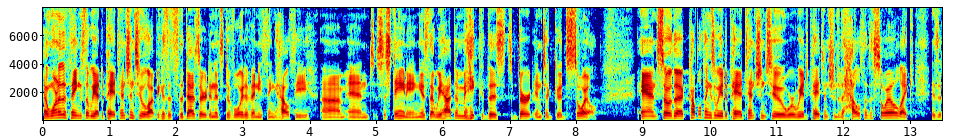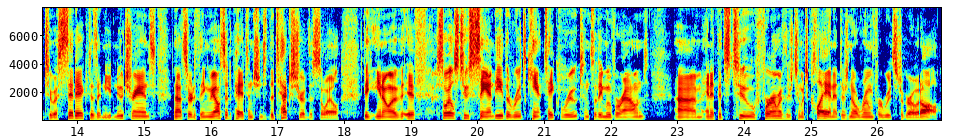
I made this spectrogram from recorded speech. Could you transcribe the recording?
And one of the things that we had to pay attention to a lot because it's the desert and it's devoid of anything healthy um, and sustaining is that we had to make this dirt into good soil. And so the couple things that we had to pay attention to were we had to pay attention to the health of the soil, like is it too acidic, does it need nutrients, that sort of thing. We also had to pay attention to the texture of the soil. Be, you know, if, if soil's too sandy, the roots can't take root, and so they move around. Um, and if it's too firm, if there's too much clay in it, there's no room for roots to grow at all.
